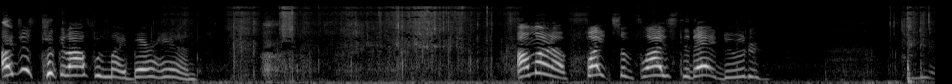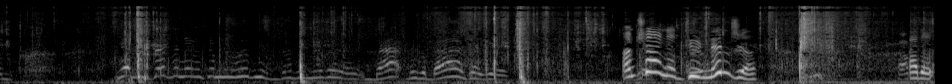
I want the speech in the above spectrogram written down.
I just took it off with my bare hand. I'm gonna fight some flies today, dude. Yeah, there's somebody live here. There's another bat. There's a bag right here. I'm trying to do ninja. At it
